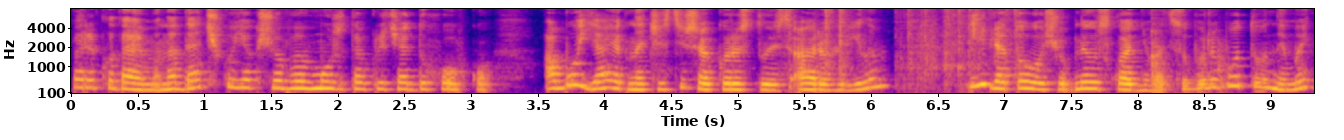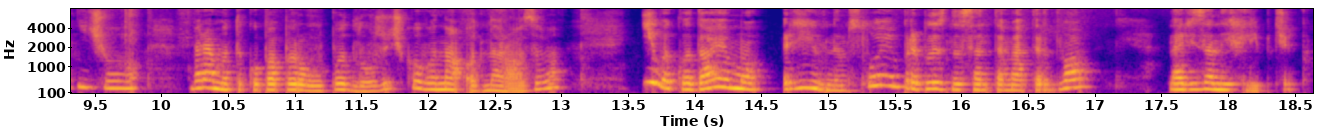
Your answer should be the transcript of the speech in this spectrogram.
Перекладаємо на дечку, якщо ви можете включати духовку. Або я, як найчастіше, користуюсь аерогрілем. І для того, щоб не ускладнювати собі роботу, не мить нічого, беремо таку паперову подложечку, вона одноразова, і викладаємо рівним слоєм, приблизно сантиметр 2 нарізаний хлібчик.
